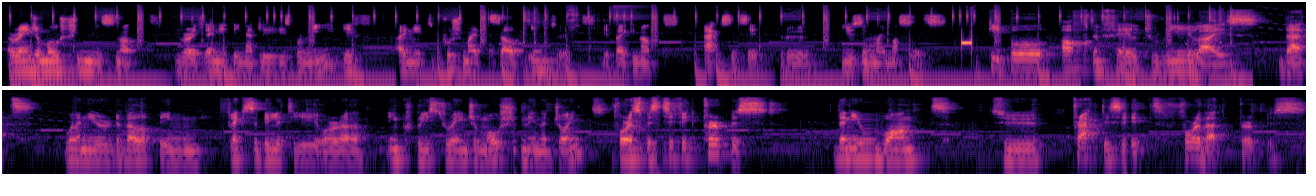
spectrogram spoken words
A range of motion is not worth anything, at least for me, if I need to push myself into it, if I cannot access it through using my muscles. People often fail to realize that when you're developing flexibility or a increased range of motion in a joint for a specific purpose, then you want to practice it for that purpose.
